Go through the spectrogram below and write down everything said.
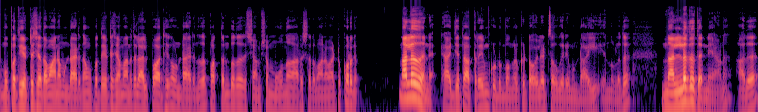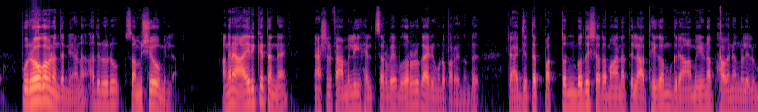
മുപ്പത്തിയെട്ട് ശതമാനം ഉണ്ടായിരുന്ന മുപ്പത്തിയെട്ട് ശതമാനത്തിൽ അല്പം അധികം ഉണ്ടായിരുന്നത് പത്തൊൻപത് ദശാംശം മൂന്ന് ആറ് ശതമാനമായിട്ട് കുറഞ്ഞു. നല്ലത് തന്നെ. രാജ്യത്ത് അത്രയും കുടുംബങ്ങൾക്ക് ടോയ്ലറ്റ് സൗകര്യമുണ്ടായി എന്നുള്ളത് നല്ലത് തന്നെയാണ്. അത് പുരോഗമനം തന്നെയാണ്. അതിലൊരു സംശയവുമില്ല. അങ്ങനെ ആയിരിക്കെ തന്നെ നാഷണൽ ഫാമിലി ഹെൽത്ത് സർവേ വേറൊരു കാര്യം കൂടെ പറയുന്നുണ്ട്. രാജ്യത്തെ പത്തൊൻപത് ശതമാനത്തിലധികം ഗ്രാമീണ ഭവനങ്ങളിലും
